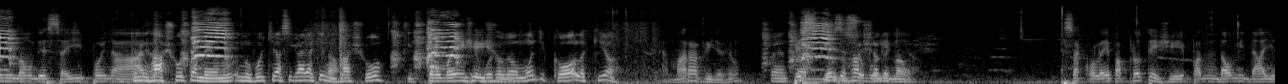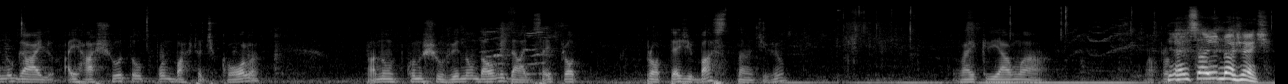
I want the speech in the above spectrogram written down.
um limão desse aí, põe na Então ele água rachou também, eu não, eu não vou tirar esse galho aqui não, rachou. e toma em Eu vou jogar um jejum. monte de cola aqui, ó. É maravilha, viu? Pesquisa sobre o aqui, limão. ó. Essa cola aí é pra proteger, pra não dar umidade no galho. Aí rachou, tô pondo bastante cola. Pra não, quando chover não dar umidade. Isso aí pro- protege bastante, viu? Vai criar uma, uma E é isso aí, minha gente.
